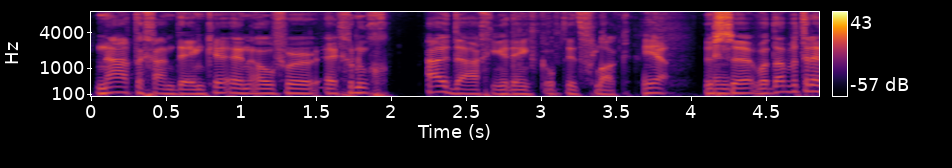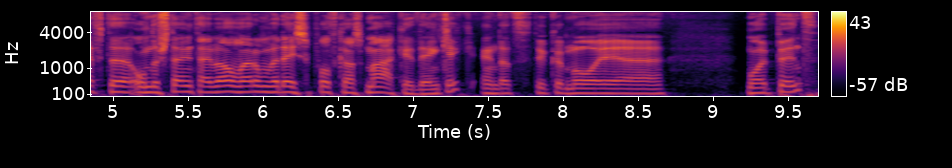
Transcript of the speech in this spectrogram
na te gaan denken. En, over, en genoeg uitdagingen, denk ik, op dit vlak. Ja. Dus uh, wat dat betreft uh, ondersteunt hij wel waarom we deze podcast maken, denk ik. En dat is natuurlijk een mooi, uh, mooi punt.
